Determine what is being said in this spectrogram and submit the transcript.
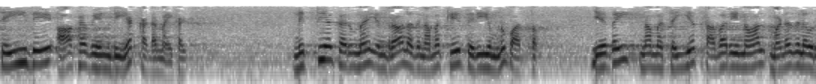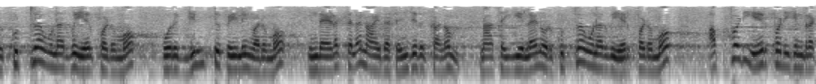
செய்தே ஆக வேண்டிய கடமைகள். நித்திய கர்ம என்றால் அது நமக்கே தெரியும்னு பார்த்தோம். எதை நம்ம செய்ய தவறினால் மனதுல ஒரு குற்ற உணர்வு ஏற்படுமோ ஒரு கில்ட் ஃபீலிங் வருமோ இந்த இடத்துல நான் இதை செஞ்சிருக்கணும் நான் செய்யலன்னு ஒரு குற்ற உணர்வு ஏற்படுமோ அப்படி ஏற்படுகின்ற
